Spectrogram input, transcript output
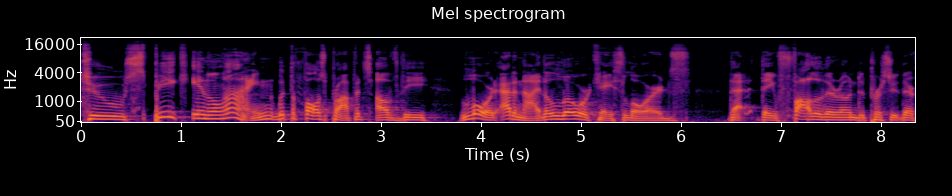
to speak in line with the false prophets of the Lord, Adonai, the lowercase lords that they follow their own pursuit, they're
